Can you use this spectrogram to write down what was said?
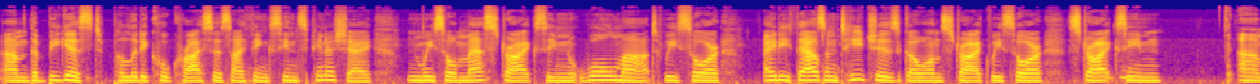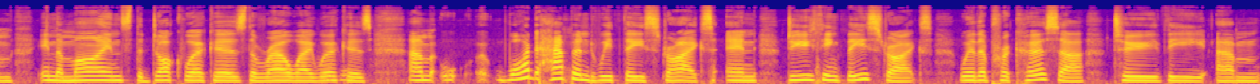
um, the biggest political crisis, I think, since Pinochet. We saw mass strikes in Walmart. We saw 80,000 teachers go on strike. We saw strikes in um, in the mines, the dock workers, the railway mm-hmm. workers. Mm-hmm. Um, what happened with these strikes, and do you think these strikes were the precursor to the um,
